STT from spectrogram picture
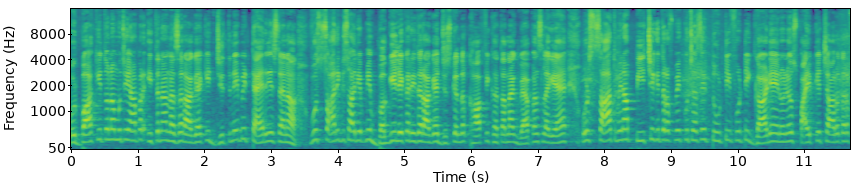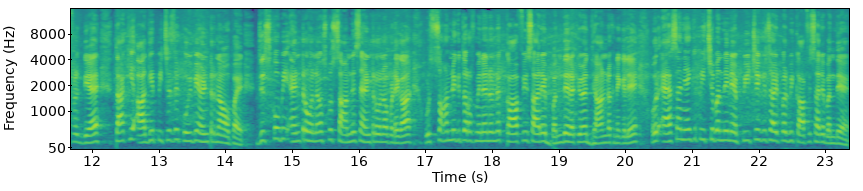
और बाकी तो ना मुझे यहाँ पर इतना नज़र आ गया कि जितने भी टेररिस्ट है ना, वो सारी की सारी अपनी बग्गी लेकर इधर आ गए, जिसके अंदर काफ़ी खतरनाक वेपन्स लगे हैं। और साथ में ना, पीछे की तरफ़ में कुछ ऐसे टूटी फूटी गाड़ियाँ इन्होंने उस पाइप के चारों तरफ़ रख दिया है, ताकि आगे पीछे से कोई भी एंटर ना हो पाए। जिसको भी एंटर होना है, उसको सामने से एंटर होना पड़ेगा। और सामने की तरफ़ में इन्होंने काफ़ी सारे बंदे रखे हुए हैं ध्यान रखने के लिए। और ऐसा नहीं है कि पीछे बंदे नहीं है, पीछे की साइड पर भी काफ़ी सारे बंदे हैं।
